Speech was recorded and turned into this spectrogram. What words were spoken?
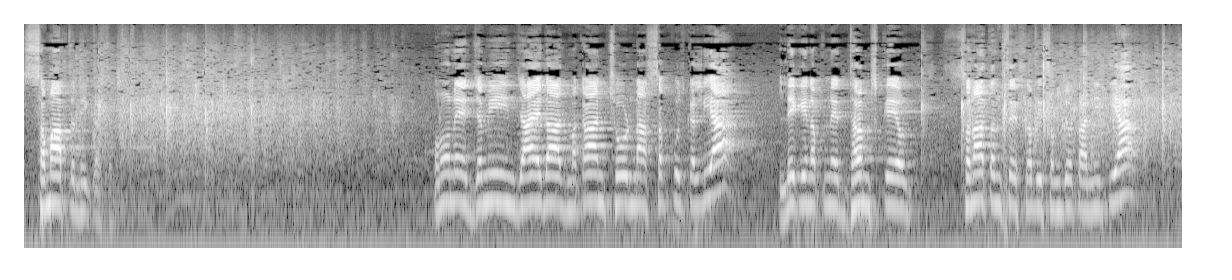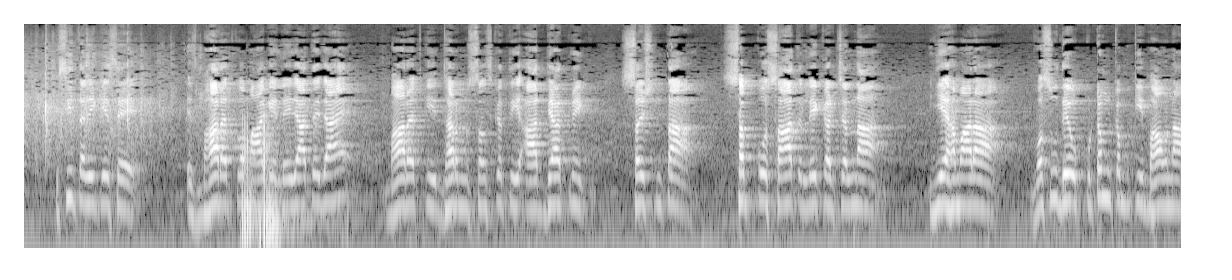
समाप्त नहीं कर सकता। उन्होंने ज़मीन, जायदाद, मकान छोड़ना सब कुछ कर लिया, लेकिन अपने धर्म के और सनातन से कभी समझौता नहीं किया। इसी तरीके से इस भारत को हम आगे ले जाते जाएँ। भारत की धर्म, संस्कृति, आध्यात्मिक सहिष्णुता सबको साथ लेकर चलना, ये हमारा वसुदेव कुटुंबकम की भावना,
